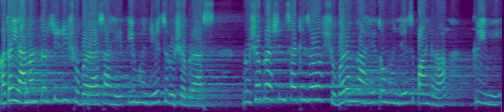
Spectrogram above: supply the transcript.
आता यानंतरची जी शुभ रास आहे ती म्हणजेच वृषभ रास. वृषभ राशींसाठी जो शुभ रंग आहे तो म्हणजेच पांढरा क्रीमी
